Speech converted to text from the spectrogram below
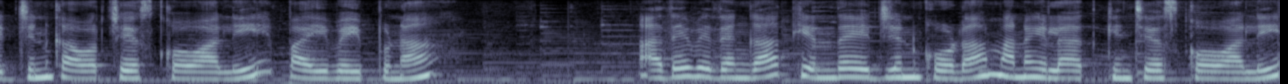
ఎడ్జ్ని కవర్ చేసుకోవాలి పై వైపున. అదేవిధంగా కింద ఎడ్జ్ని కూడా మనం ఇలా అతికించేసుకోవాలి.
